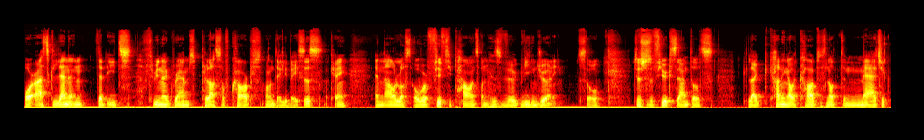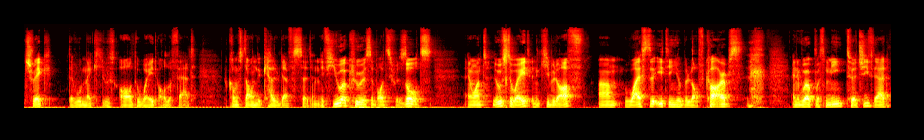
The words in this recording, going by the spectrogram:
Or ask Lennon that eats 300 grams plus of carbs on a daily basis. Okay. And now lost over 50 pounds on his vegan journey. So, just a few examples. Like cutting out carbs is not the magic trick that will make you lose all the weight, all the fat. Comes down to calorie deficit. And if you are curious about these results and want to lose the weight and keep it off, um, while still eating your beloved carbs and work with me to achieve that,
